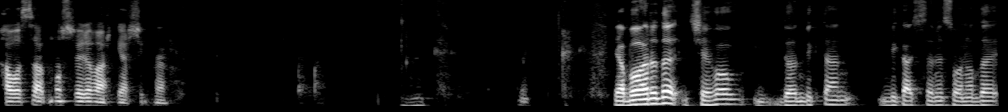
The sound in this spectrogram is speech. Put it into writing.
havası, atmosferi var gerçekten. Ya bu arada Çehov döndükten birkaç sene sonra da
